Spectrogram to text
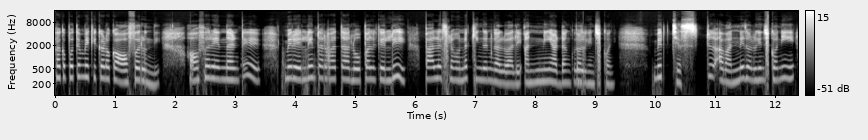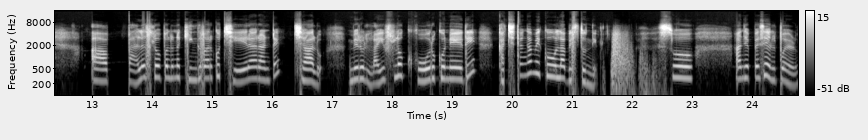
కాకపోతే మీకు ఇక్కడ ఒక ఆఫర్ ఉంది. ఆఫర్ ఏంటంటే మీరు వెళ్ళిన తర్వాత లోపలికి వెళ్ళి ప్యాలెస్లో ఉన్న కింగ్ని కలవాలి అన్ని అడ్డంకులు తొలగించుకొని. మీరు జస్ట్ అవన్నీ తొలగించుకొని ఆ ప్యాలెస్ లోపల ఉన్న కింగ్ వరకు చేరారంటే చాలు. మీరు లైఫ్లో కోరుకునేది ఖచ్చితంగా మీకు లభిస్తుంది. సో అని చెప్పేసి వెళ్ళిపోయాడు.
